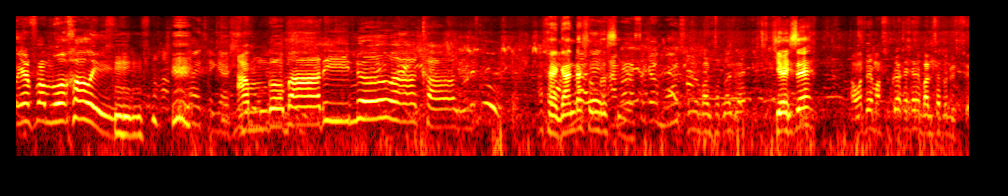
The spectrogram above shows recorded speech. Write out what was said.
We are from Noakhali. আমগো বাড়ি নোয়াখালী। হ্যাঁ গানটা সুন্দর ছিল কি হয়েছে? আমাদের মাসুদ কাকা এখানে বাড়ি সাথে দিচ্ছে।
